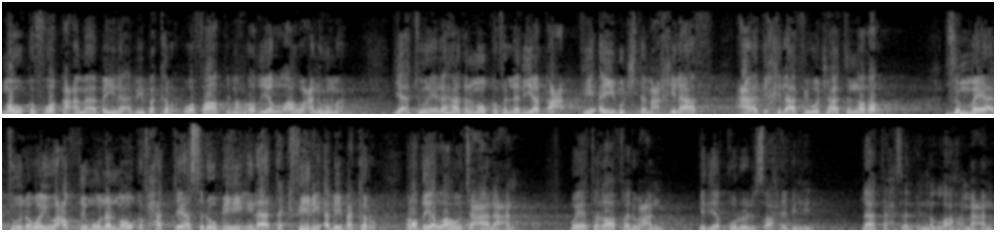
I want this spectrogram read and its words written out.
موقف وقع ما بين أبي بكر وفاطمة رضي الله عنهما. يأتون إلى هذا الموقف الذي يقع في أي مجتمع؟ خلاف عادي خلاف في وجهات النظر. ثم يأتون ويعظمون الموقف حتى يصلوا به إلى تكفير أبي بكر رضي الله تعالى عنه. ويتغافل عنه إذ يقول لصاحبه لا تحزن إن الله معنا.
